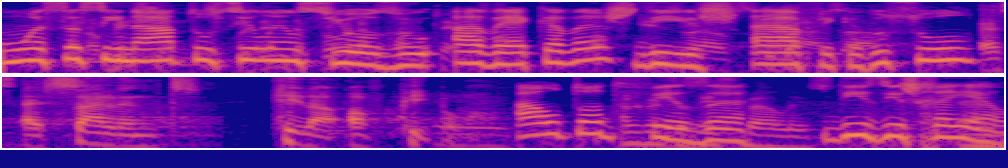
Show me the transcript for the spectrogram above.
Um assassinato silencioso há décadas, diz a África do Sul. Autodefesa, diz Israel.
